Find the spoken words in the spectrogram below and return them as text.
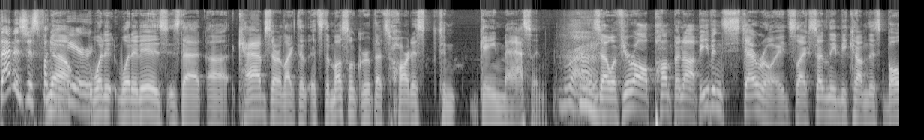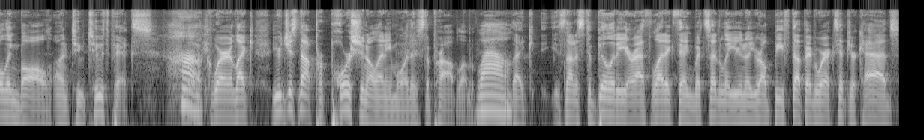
That is just fucking no, weird. what it what it is is that uh, calves are like the it's the muscle group that's hardest to gain mass in. Right. So if you're all pumping up, even steroids like suddenly become this bowling ball on two toothpicks. Look, where like you're just not proportional anymore. That's the problem. Wow. Like it's not a stability or athletic thing, but suddenly you know you're all beefed up everywhere except your calves,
